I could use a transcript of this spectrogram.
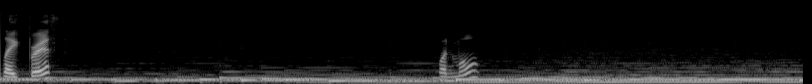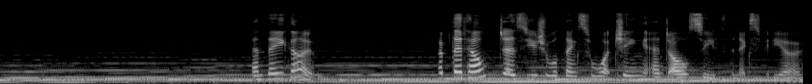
Plague Breath. One more. And there you go. Hope that helped. As usual, thanks for watching, and I'll see you for the next video.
